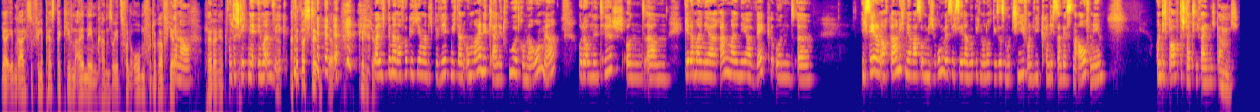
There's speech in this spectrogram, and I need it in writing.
ja eben gar nicht so viele Perspektiven einnehmen kann. So jetzt von oben fotografieren. Genau. Wäre dann jetzt. Und das steht mir immer im Weg. Ja, das stimmt, ja. Kenn ich auch. Weil ich bin dann auch wirklich jemand, ich bewege mich dann um meine kleine Truhe drumherum, ja. Oder um den Tisch und ähm, gehe da mal näher ran, mal näher weg und äh, ich sehe dann auch gar nicht mehr, was um mich rum ist. Ich sehe dann wirklich nur noch dieses Motiv und wie könnte ich es am besten aufnehmen. Und ich brauche das Stativ eigentlich gar hm. nicht.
